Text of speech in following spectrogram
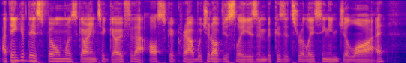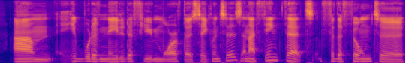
I think if this film was going to go for that Oscar crowd, which it obviously isn't because it's releasing in July, um, it would have needed a few more of those sequences. And I think that for the film to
